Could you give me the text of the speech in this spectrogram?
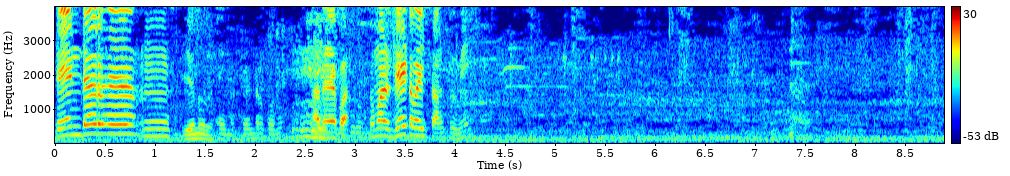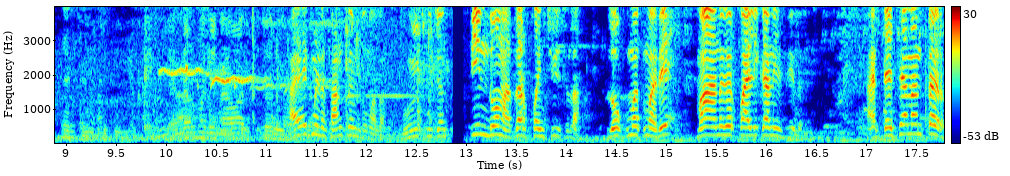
टेंडर आहे. आता हे पहा, तुम्हाला डेट वाईज सांगतो मी. हा एक मिनिट सांगतो मी तुम्हाला. भूमिपूजन तीन दोन हजार पंचवीस ला लोकमत मध्ये महानगरपालिकानेच दिलं. आणि त्याच्यानंतर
